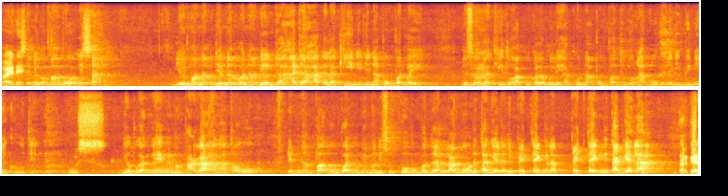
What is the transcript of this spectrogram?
Wah, ini. Saya juga mak bawa kisah. Dia mana dia nak mana dia jahat-jahat lelaki ni dia nak perempuan baik. Dia seorang lelaki tu aku kalau boleh aku nak perempuan tu dong labuh jadi bini aku tu. Us. Dia perangai memang parah lah tahu. Dia nampak perempuan tu memang dia suka perempuan tu dah lama dia target dah di peteng lah. Peteng ni target lah. Target.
